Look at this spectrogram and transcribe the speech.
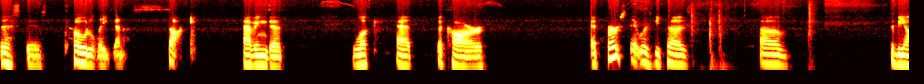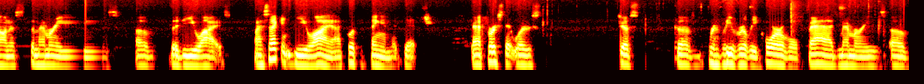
this is totally gonna suck. Having to look at the car. At first it was because of, to be honest, the memories of the DUIs. My second DUI, I put the thing in the ditch. At first it was just the really, really horrible, bad memories of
